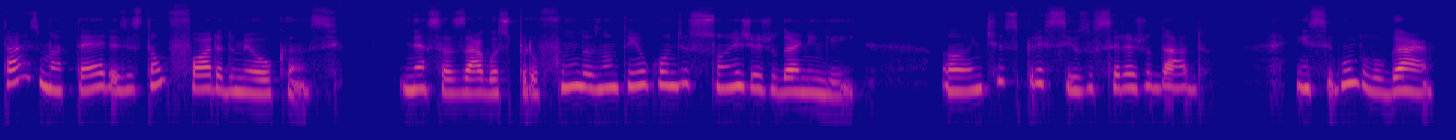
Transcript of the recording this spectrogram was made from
Tais matérias estão fora do meu alcance. Nessas águas profundas não tenho condições de ajudar ninguém. Antes, preciso ser ajudado. Em segundo lugar,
